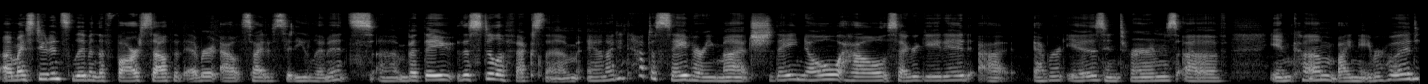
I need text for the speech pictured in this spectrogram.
Uh, my students live in the far south of Everett outside of city limits, um, but they this still affects them and I didn't have to say very much. They know how segregated uh, Everett is in terms of income by neighborhood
